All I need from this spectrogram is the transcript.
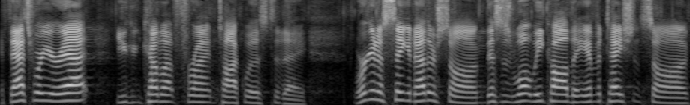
If that's where you're at, you can come up front and talk with us today. We're going to sing another song. This is what we call the invitation song,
